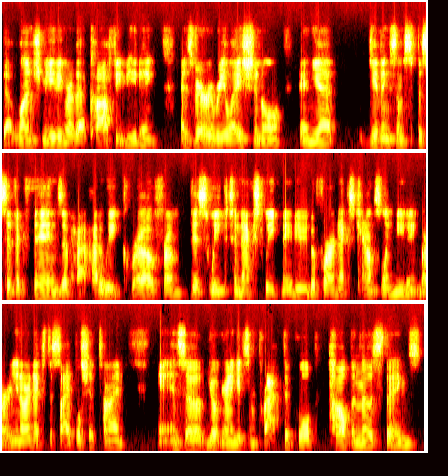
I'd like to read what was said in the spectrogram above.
that lunch meeting or that coffee meeting is very relational and yet giving some specific things of how, how do we grow from this week to next week maybe before our next counseling meeting or you know our next discipleship time and so you're going to get some practical help in those things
